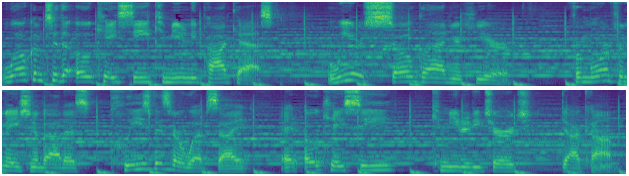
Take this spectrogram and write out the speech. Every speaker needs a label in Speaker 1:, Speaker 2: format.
Speaker 1: Welcome to the OKC Community Podcast. We are so glad you're here. For more information about us, please visit our website at okccommunitychurch.com.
